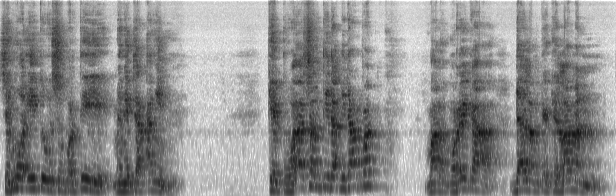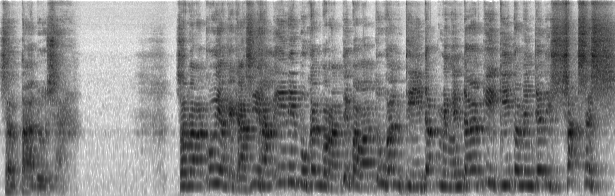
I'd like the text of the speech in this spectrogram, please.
semua itu seperti mengejar angin. Kepuasan tidak didapat, malah mereka dalam kekelaman serta dosa. Saudaraku yang kekasih, hal ini bukan berarti bahwa Tuhan tidak mengendaki kita menjadi sukses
